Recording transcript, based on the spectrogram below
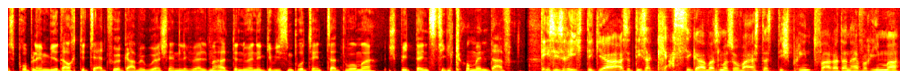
Das Problem wird auch die Zeitvorgabe wahrscheinlich, weil man hat ja nur einen gewissen Prozentsatz, wo man später ins Ziel kommen darf. Das ist richtig, ja. Also dieser Klassiker, was man so weiß, dass die Sprintfahrer dann einfach immer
